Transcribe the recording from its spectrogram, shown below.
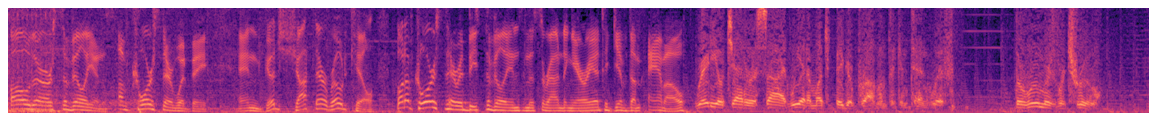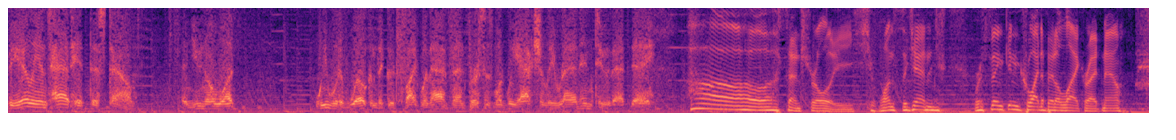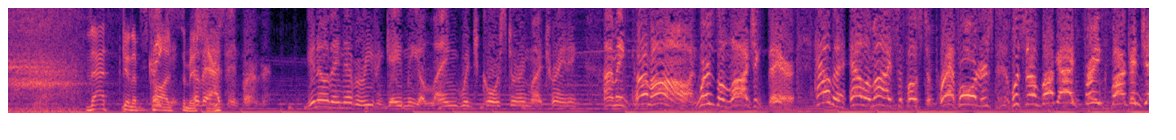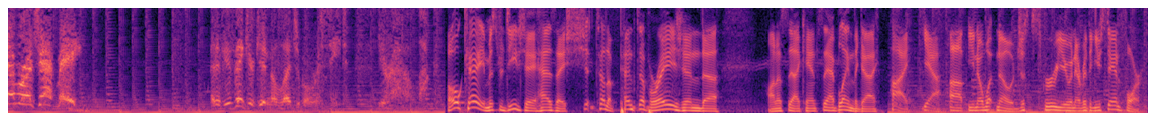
Oh, there are civilians. Of course there would be and good shot their roadkill. But of course there would be civilians in the surrounding area to give them ammo. Radio chatter aside, we had a much bigger problem to contend with. The rumors were true. The aliens had hit this town. And you know what? We would have welcomed a good fight with Advent versus what we actually ran into that day. Oh, Central, once again, we're thinking quite a bit alike right now. That's gonna Speaking cause some issues. Of Burger, you know they never even gave me a language course during my training? I mean, come on! Where's the logic there? How the hell am I supposed to prep orders with some bug-eyed freak barking gibberish at me? And if you think you're getting a legible receipt, you're out of luck. Okay, Mr. DJ has a shit ton of pent-up rage and, uh, Honestly, I can't say I blame the guy. Hi, yeah, uh, you know what? No, just screw you and everything you stand for.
